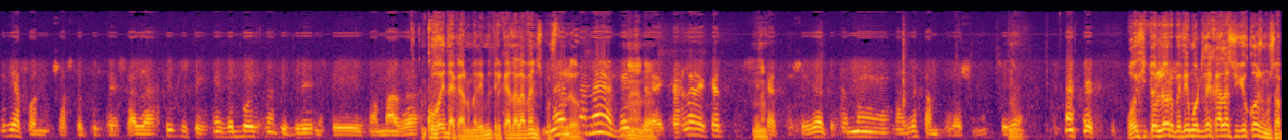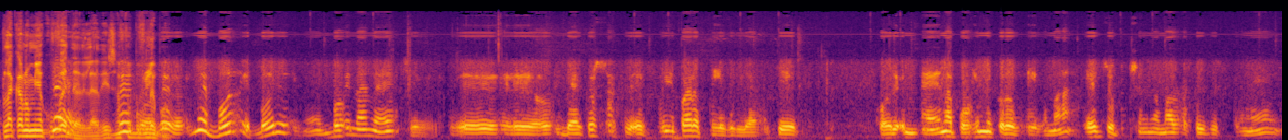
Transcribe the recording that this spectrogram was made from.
Δεν διαφωνώ σε αυτό που λες, αλλά αυτή τη στιγμή δεν μπορείς να την κρίνεις την ομάδα. Κουβέντα κάνουμε, Δημήτρη, καταλαβαίνεις πώς ναι, το λέω. ναι, ναι, βέβαια, Ναι, ναι. καλά, 100%. Σιγά, τώρα με, μα δεν θα μιλώσουμε. Σιγά. Όχι, το λέω ρε παιδί μου ότι δεν χάλασε και ο κόσμος. Απλά κάνω μια κουβέντα Ναι, δηλαδή σε αυτό που βέβαια, βλέπω. βέβαια. Ναι, μπορεί, μπορεί, μπορεί να είναι έτσι. Ε, ο Ολυμπιακός θα θέλει πάρα πολύ δουλειά και χωρί- με ένα πολύ μικρό δείγμα, έτσι όπως είναι η ομάδα αυτή τη στιγμή,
